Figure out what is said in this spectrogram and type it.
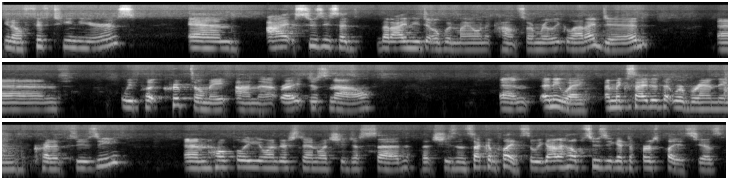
you know, 15 years. And I, Susie said that I need to open my own account. So I'm really glad I did. And we put CryptoMate on that, right, just now. And anyway, I'm excited that we're branding Credit Susie. And hopefully you understand what she just said, that she's in second place. So we got to help Susie get to first place. She has,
